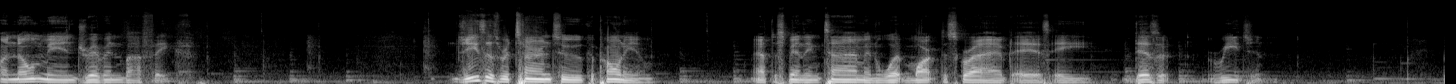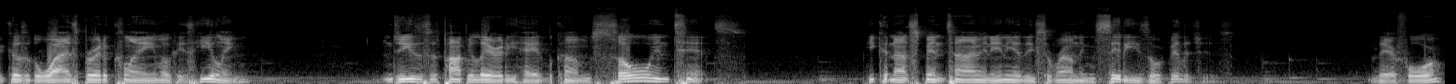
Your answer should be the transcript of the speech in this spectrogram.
Unknown men driven by faith. Jesus returned to Capernaum after spending time in what Mark described as a desert region. Because of the widespread acclaim of his healing, Jesus' popularity had become so intense he could not spend time in any of the surrounding cities or villages. Therefore,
